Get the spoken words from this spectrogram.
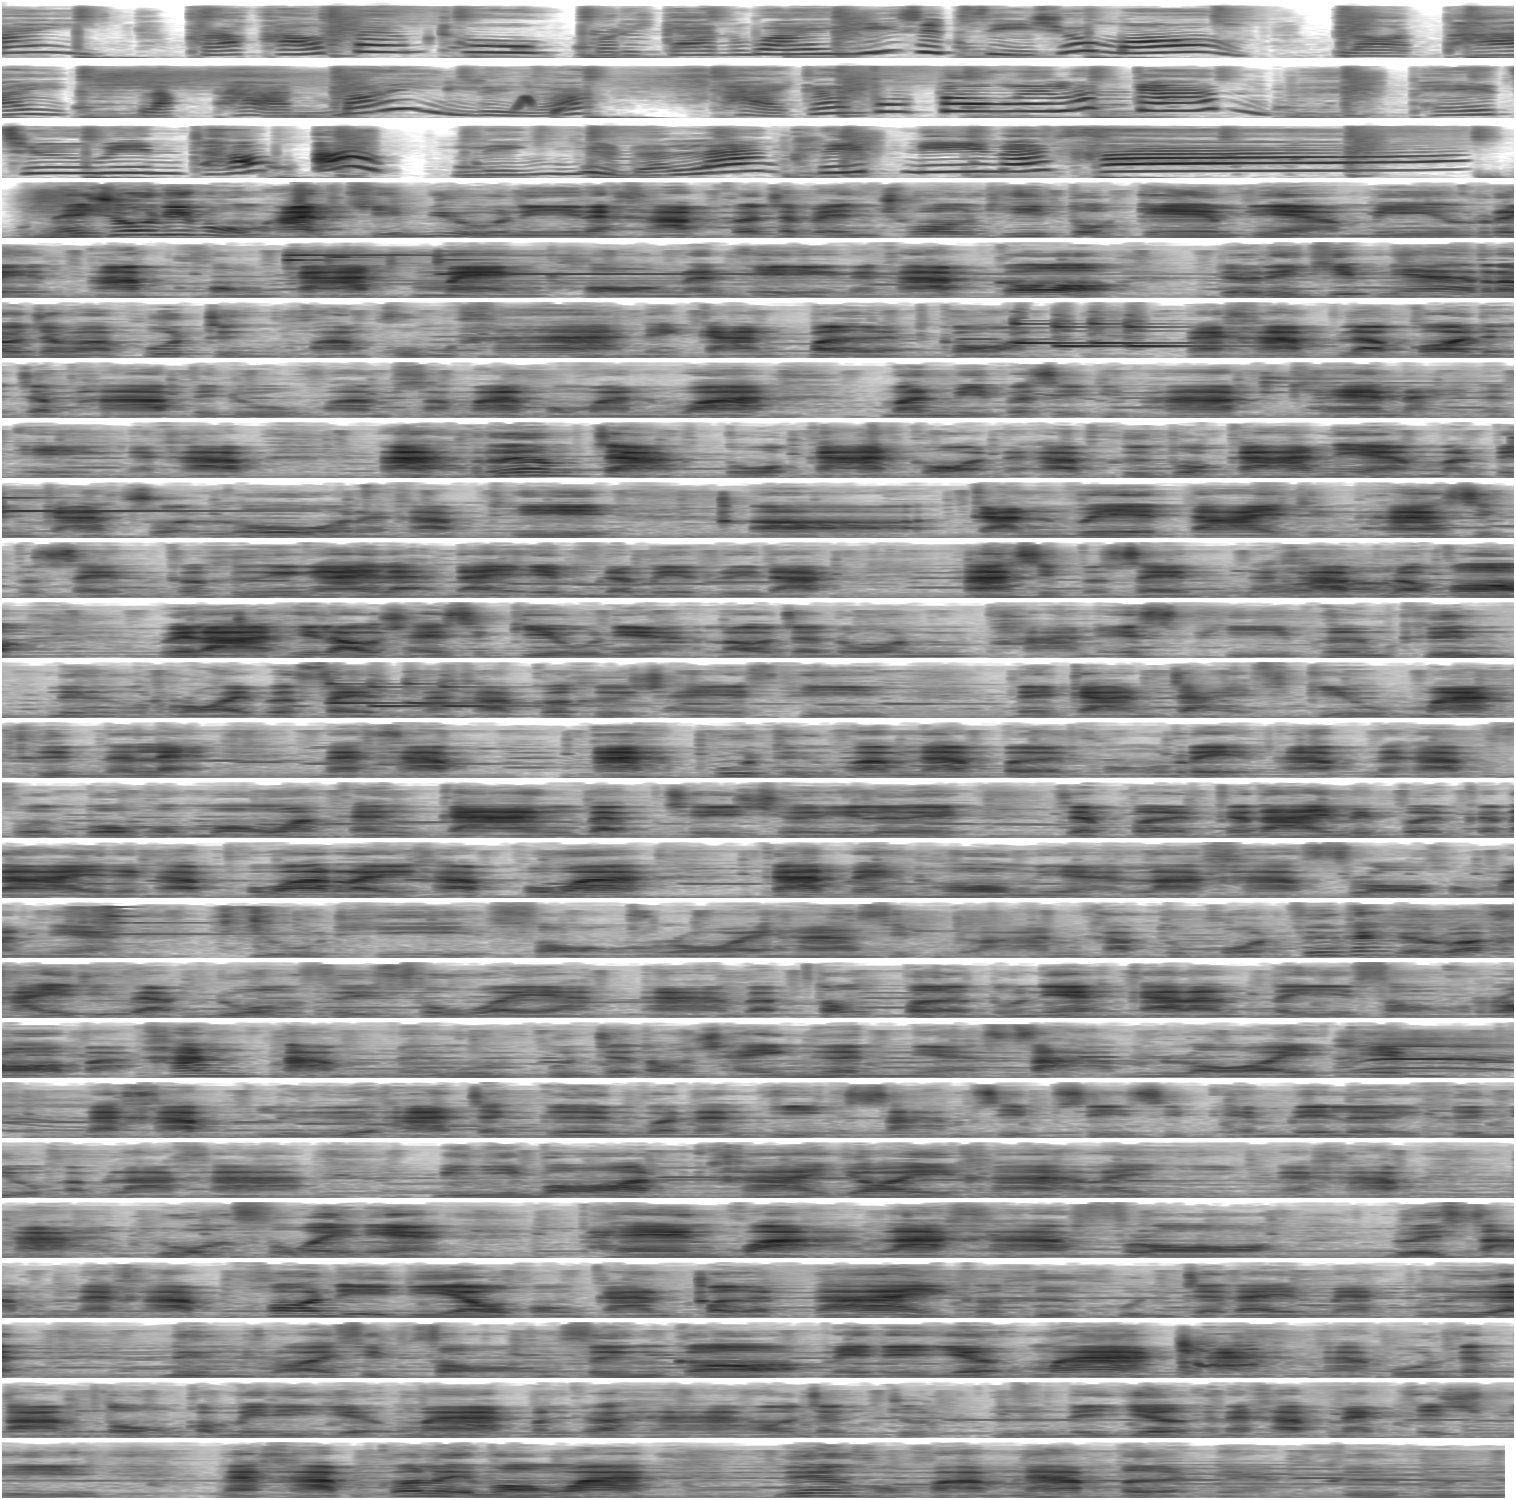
ราะเขาเติมถูกบริการไว 24 ชั่วโมง ปลอดภัย หลักฐานไม่เหลือ ขายกันตรงๆเลยละกัน เพทวินท็อปอัพ ลิงก์อยู่ด้านล่างคลิปนี้นะคะในช่วงที่ผมอัดคลิปอยู่นี้นะครับ ก็จะเป็นช่วงที่ตัวเกมเนี่ยมีเรทอัพของการ์ดแมงทองนั่นเองนะครับ ก็เดี๋ยวในคลิปเนี้ยเราจะมาพูดถึงความคุ้มค่าในการเปิดก่อน นะครับ แล้วก็เดี๋ยวจะพาไปดูความสามารถของมันว่ามันมีประสิทธิภาพแค่ไหนนั่นเองนะครับอะเริ่มจากตัวการ์ดก่อนนะครับ คือตัวการ์ดเนี่ยมันเป็นการ์ดส่วนโล่นะครับที่เอ่อกันเวทได้ถึง 50%ก็คือง่ายๆแหละได้ M Damage Reduct 50%นะครับ แล้วก็เวลาที่เราใช้สกิลเนี่ย เราจะโดนผ่าน SP เพิ่มขึ้น 100%นะครับ ก็คือใช้ SP ในการจ่ายสกิลมากขึ้นนั่นแหละนะครับ อะพูดถึงความน่าเปิดของเรทอัพนะครับส่วนตัวผมมองว่ากลางๆ แบบเฉยๆเลย จะเปิดก็ได้ไม่เปิดก็ได้นะครับ เพราะว่าอะไรครับ เพราะว่าการ์ดแมงทองเนี่ยราคาฟลอร์ของมันเนี่ยอยู่ที่ 250 ล้านครับทุกคน ซึ่งถ้าเกิดว่าใครที่แบบดวงซวยๆอะอ่าแบบต้องเปิดตัวเนี้ยการันตี 2 รอบอะขั้นต่ำนะคุณคุณจะต้องใช้เงินเนี่ย 300M นะครับ หรืออาจจะเกินกว่านั้นอีก 30-40M ได้เลยขึ้นอยู่กับราคามินิบอสค่าย่อยค่าอะไรอีกนะครับอ่าดวงซวยเนี่ย แพงกว่าราคาฟลอร์ด้วยซ้ำนะครับ ข้อดีเดียวของการเปิดได้ก็คือคุณจะได้แม็กเลือด 112 ซึ่งก็ไม่ได้เยอะมากอะอะพูดกันตามตรงก็ไม่ได้เยอะมาก มันก็หาเอาจากจุดอื่นได้เยอะนะครับ Max HP นะครับก็เลยมองว่าเรื่องของความน่าเปิดเนี่ยคือคุณ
